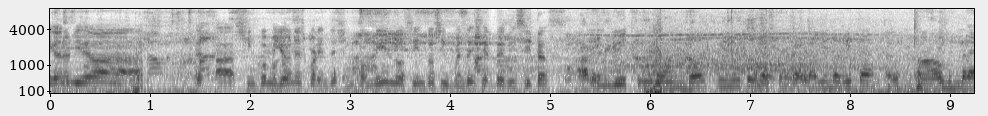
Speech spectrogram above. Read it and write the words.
Llegar el video a, a 5 millones 45 mil 257 visitas en YouTube. Con dos minutos de lo que está viendo ahorita. No, hombre,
